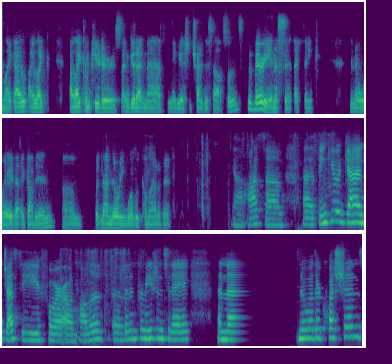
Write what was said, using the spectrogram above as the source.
like I I like I like computers. I'm good at math. Maybe I should try this out. So it's very innocent, I think, in a way that I got in, um, but not knowing what would come out of it. Yeah, awesome. Uh, thank you again, Jesse, for um, all of uh, that information today. And then no other questions?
